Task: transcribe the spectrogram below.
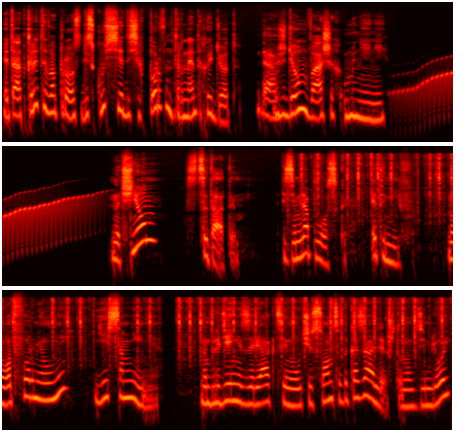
это открытый вопрос. Дискуссия до сих пор в интернетах идет. Да. Ждем ваших мнений. Начнем с цитаты. Земля плоская. Это миф. Но вот в форме Луны есть сомнения. Наблюдения за реакцией на лучи Солнца доказали, что над Землей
